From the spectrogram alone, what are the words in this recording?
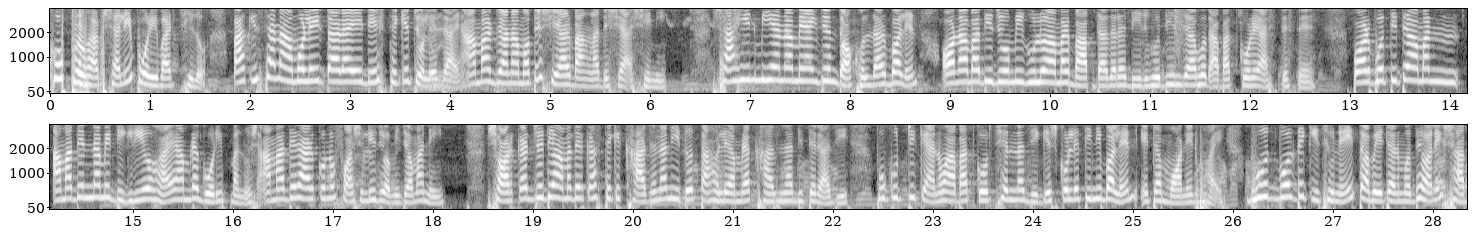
খুব প্রভাবশালী পরিবার ছিল। পাকিস্তান আমলেই তারা এই দেশ থেকে চলে যায়। আমার জানা মতে সে আর বাংলাদেশে আসেনি। শাহিন মিয়া নামে একজন দখলদার বলেন, অনাবাদি জমিগুলো আমার বাপ দাদারা দীর্ঘদিন যাবৎ আবাদ করে আসতেছে। পরবর্তীতে আমার, আমাদের নামে ডিগ্রিও হয়, আমরা গরিব মানুষ, আমাদের আর কোনো ফসলি জমি জমা নেই। সরকার যদি আমাদের কাছ থেকে খাজনা নিত, তাহলে আমরা খাজনা দিতে রাজি। পুকুরটি কেন আবাদ করছেন না জিজ্ঞেস করলে তিনি বলেন, এটা মনের ভয়। ভূত বলতে কিছু নেই, তবে এটার মধ্যে অনেক সাপ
